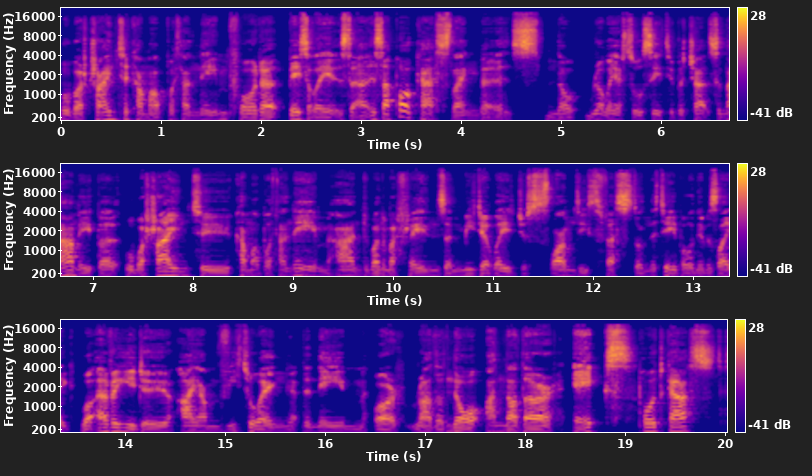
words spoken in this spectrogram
we were trying to come up with a name for it. Basically, it's a, it's a podcast thing, but it's not really associated with Chatsunami. But we were trying to come up with a name, and one of my friends immediately just slammed his fist on the table and he was like, Whatever you do, I am vetoing the name, or rather, not another X podcast.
